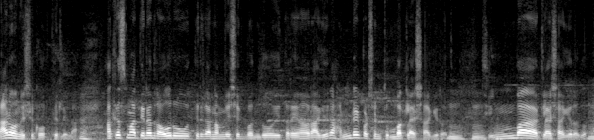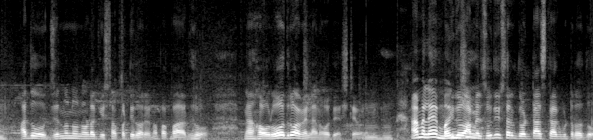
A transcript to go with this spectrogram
ನಾನು ಒಂದು ವಿಷಯಕ್ಕೆ ಹೋಗ್ತಿರ್ಲಿಲ್ಲ. ಅಕಸ್ಮಾತ್ ಏನಾದರೂ ಅವರು ತಿರ್ಗಾ ನಮ್ಮ ವಿಷಯಕ್ಕೆ ಬಂದು ಈ ಥರ ಏನಾದ್ರು ಆಗಿದ್ರೆ ಹಂಡ್ರೆಡ್ ಪರ್ಸೆಂಟ್ ತುಂಬಾ ಕ್ಲಾಶ್ ಆಗಿರೋದು. ತುಂಬಾ ಕ್ಲಾಶ್ ಆಗಿರೋದು. ಅದು ಜನನು ನೋಡೋಕೆ ಇಷ್ಟಪಟ್ಟಿರೋರೇನೋ ಪಾಪ ಅದು. ನಾವು ಅವ್ರು ಹೋದ್ರು ಆಮೇಲೆ ನಾನು ಹೋದೆ ಅಷ್ಟೇ. ಆಮೇಲೆ ಮಂಜು ಆಮೇಲೆ ಸುದೀಪ್ ಸರ್ಗೆ ದೊಡ್ಡ ಟಾಸ್ಕ್ ಆಗ್ಬಿಟ್ಟಿರೋದು.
